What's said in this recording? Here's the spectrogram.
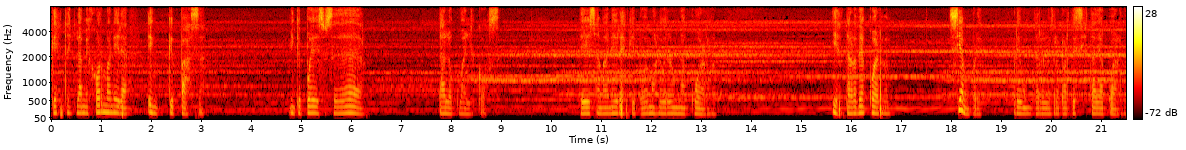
que esta es la mejor manera en que pasa en que puede suceder tal o cual cosa. De esa manera es que podemos lograr un acuerdo. Y estar de acuerdo, siempre preguntar a la otra parte si está de acuerdo.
